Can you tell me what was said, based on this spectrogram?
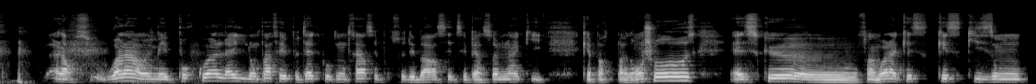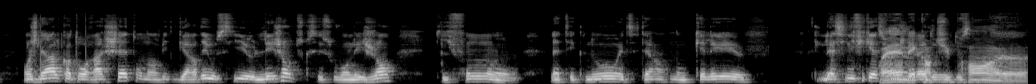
alors voilà, mais pourquoi là ils l'ont pas fait? Peut-être qu'au contraire c'est pour se débarrasser de ces personnes-là qui qui apportent pas grand-chose. Est-ce que, euh, enfin voilà, qu'est-ce qu'est-ce qu'ils ont? En général, quand on rachète, on a envie de garder aussi les gens, puisque c'est souvent les gens qui font la techno, etc. Donc quel est la signification. Ouais, mais quand tu prends euh,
